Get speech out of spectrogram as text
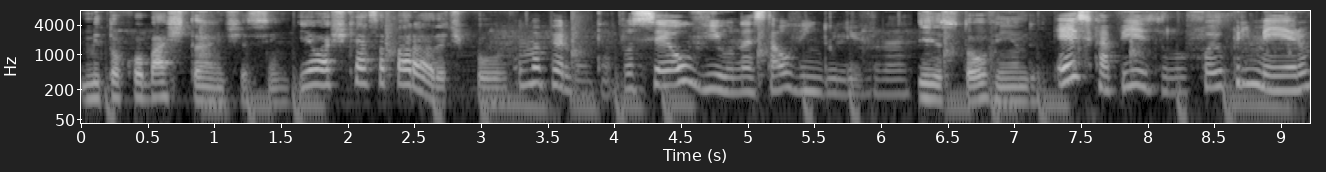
me tocou bastante, assim. E eu acho que é essa parada, tipo. Uma pergunta. Você ouviu, né? Você tá ouvindo o livro, né? Isso, tô ouvindo. Esse capítulo foi o primeiro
